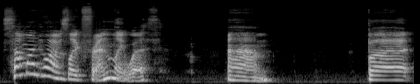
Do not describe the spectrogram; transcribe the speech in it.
someone who I was like friendly with. Um, but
